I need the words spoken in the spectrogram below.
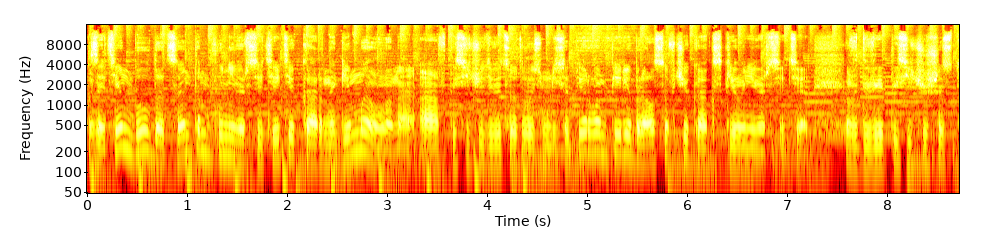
Затем был доцентом в университете Карнеги Меллона, а в 1981 перебрался в Чикагский университет. В 2006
